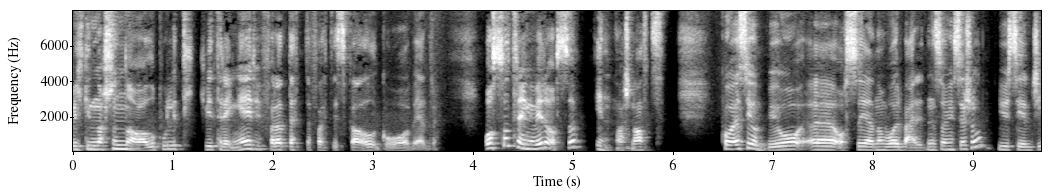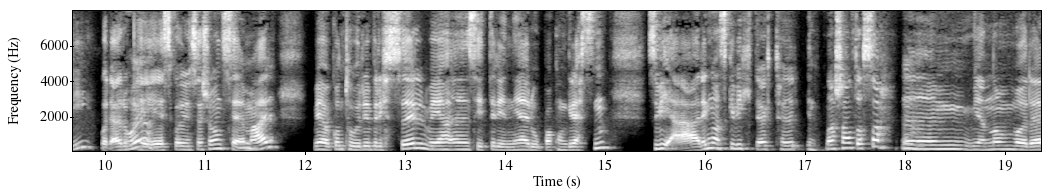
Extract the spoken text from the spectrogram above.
hvilken nasjonale politikk vi trenger for at dette faktisk skal gå bedre. Og så trenger vi det også internasjonalt. KS jobber jo eh, også gjennom vår verdensorganisasjon, UCLG, vår europeiske organisasjon, CMR. Vi har kontor i Brussel, vi sitter inne i Europakongressen. Så vi er en ganske viktig aktør internasjonalt også, eh, gjennom våre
